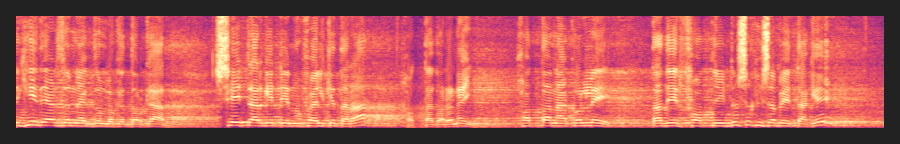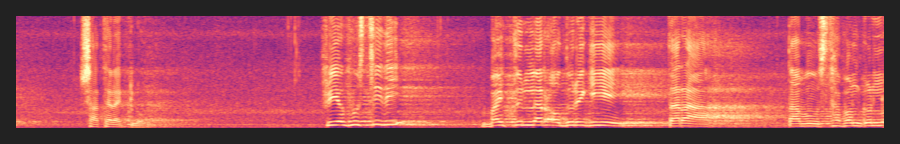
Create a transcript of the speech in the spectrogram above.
দেখিয়ে দেওয়ার জন্য একজন লোকের দরকার। সেই টার্গেটে নুফাইলকে তারা হত্যা করে নাই। হত্যা না করলে তাদের পথ নির্দেশক হিসাবে তাকে সাথে রাখল। প্রিয় উপস্থিতি বাইতুল্লার অদূরে গিয়ে তারা তাবু স্থাপন করল।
